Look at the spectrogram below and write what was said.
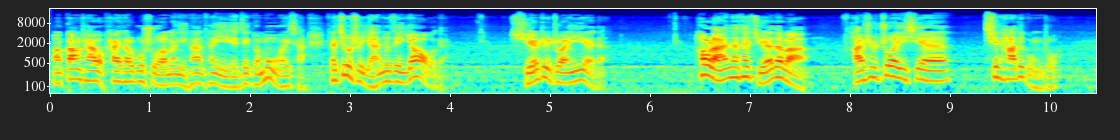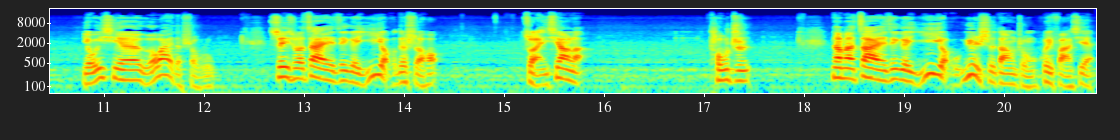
啊，刚才我开头不说吗？你看他以这个木为财，他就是研究这药物的，学这专业的。后来呢，他觉得吧，还是做一些其他的工作。有一些额外的收入，所以说在这个已有的时候，转向了投资。那么在这个已有运势当中，会发现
